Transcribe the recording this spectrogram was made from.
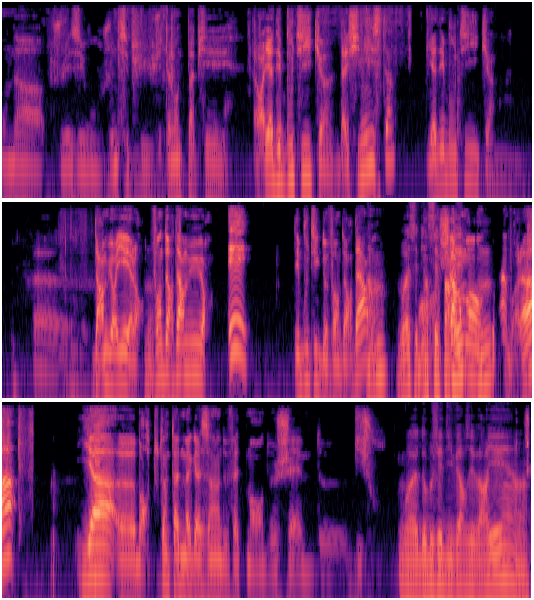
On a, je les ai où? Je ne sais plus. J'ai tellement de papier. Alors il y a des boutiques d'alchimistes, il y a des boutiques euh, d'armuriers. Alors Ouais. vendeurs d'armure et des boutiques de vendeurs d'armes. Ah, Ouais, c'est bien En séparé. Charmant. Hmm. Ah, voilà. Il y a euh, bon, tout un tas de magasins de vêtements, de gemmes, de bijoux, Ouais, d'objets divers et variés. d'objets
